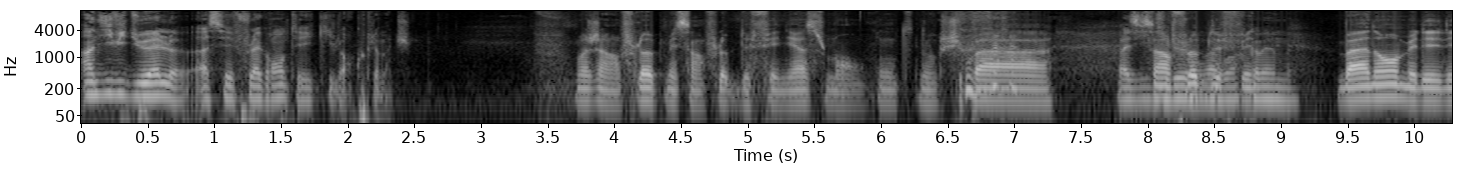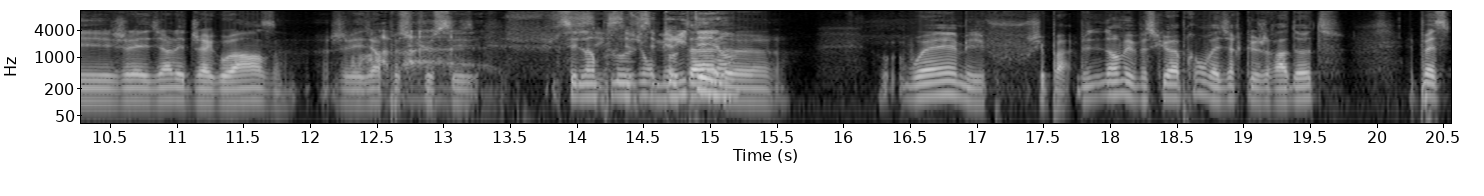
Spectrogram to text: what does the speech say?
individuelles assez flagrantes et qui leur coûtent le match. Moi j'ai un flop, mais c'est un flop de feignasse, je m'en rends compte. Donc je suis pas. C'est un flop de fait- quand même. bah non, mais les, les- j'allais dire les Jaguars. J'allais dire Ah parce bah, que c'est c'est c'est- l'implosion totale. mérité, hein. euh, Ouais, mais je sais pas. Non, mais parce que après on va dire que je radote. Parce-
